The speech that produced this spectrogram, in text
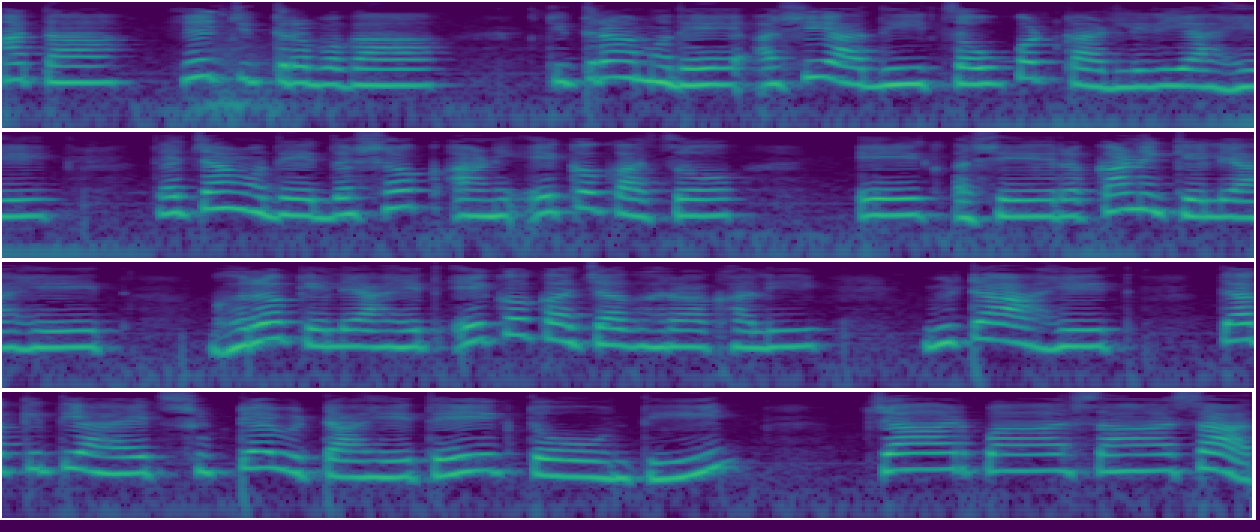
आता हे चित्र बघा. चित्रामध्ये अशी आधी चौकट काढलेली आहे. त्याच्यामध्ये दशक आणि एककाचं एक असे रकाणे केले आहेत. घरं केले आहेत. एककाच्या घराखाली विटा आहेत. त्या किती आहेत? सुट्ट्या विटा आहेत. एक दोन तीन चार पाच सहा सात.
